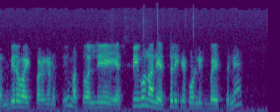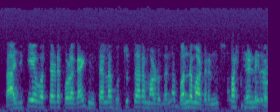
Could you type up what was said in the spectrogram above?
ಗಂಭೀರವಾಗಿ ಪರಿಗಣಿಸ್ತೀವಿ ಮತ್ತು ಅಲ್ಲಿ ಎಸ್ ಪಿಗೂ ನಾನು ಎಚ್ಚರಿಕೆ ಕೊಡ್ಲಿಕ್ಕೆ ಬಯಸ್ತೀನಿ. ರಾಜಕೀಯ ಒತ್ತಡಕ್ಕೊಳಗಾಗಿ ಇಂತೆಲ್ಲ ಹುಚ್ಚುತ್ತಾರ ಮಾಡೋದನ್ನ ಬಂದ್ ಮಾಡ್ರಿ ಸ್ಪಷ್ಟ ಹೇಳಲಿಕ್ಕೆ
